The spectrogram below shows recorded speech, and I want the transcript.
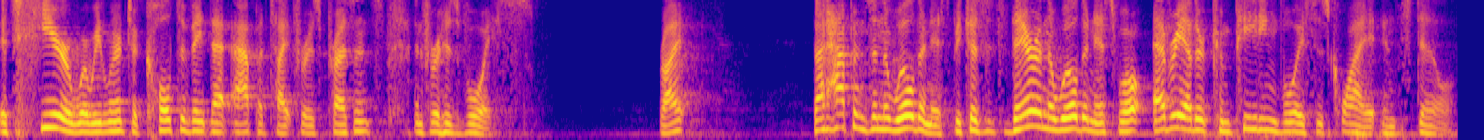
It's here where we learn to cultivate that appetite for his presence and for his voice. Right? That happens in the wilderness because it's there in the wilderness where every other competing voice is quiet and still.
